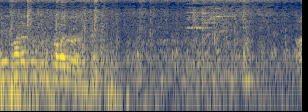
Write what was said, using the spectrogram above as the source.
এই ঘরে প্রচুর খাবার রয়েছে। তো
